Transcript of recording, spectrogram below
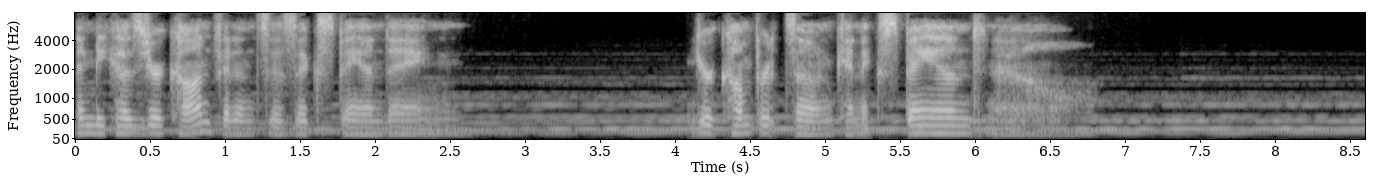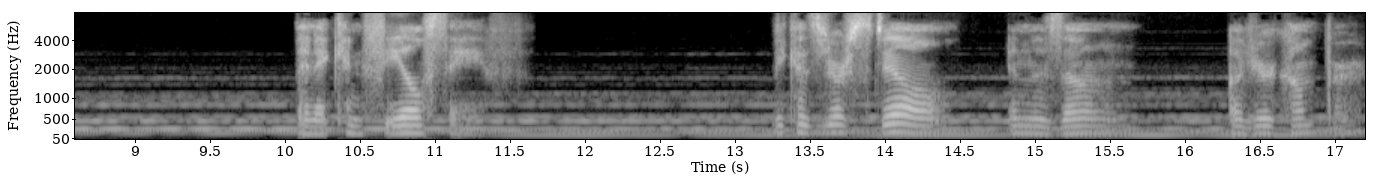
And because your confidence is expanding, your comfort zone can expand now. And it can feel safe because you're still in the zone of your comfort.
